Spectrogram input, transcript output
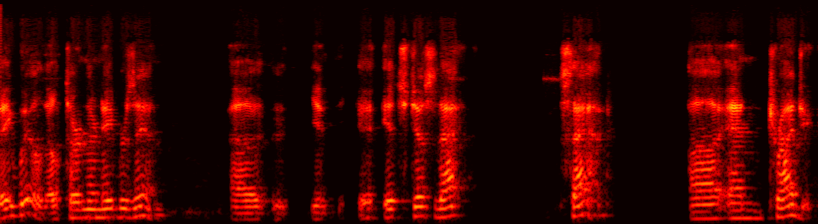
they will. They'll turn their neighbors in. Uh, it, it, it's just that sad uh, and tragic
